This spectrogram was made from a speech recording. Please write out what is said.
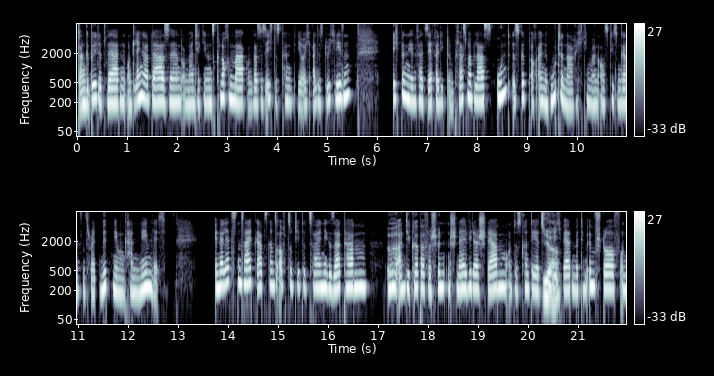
dann gebildet werden und länger da sind und manche gehen ins Knochenmark und was weiß ich, das könnt ihr euch alles durchlesen. Ich bin jedenfalls sehr verliebt in Plasmablas und es gibt auch eine gute Nachricht, die man aus diesem ganzen Thread mitnehmen kann, nämlich in der letzten Zeit gab es ganz oft so Titelzeilen, die gesagt haben, äh, Antikörper verschwinden, schnell wieder sterben und das könnte jetzt Ja. schwierig werden mit dem Impfstoff und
